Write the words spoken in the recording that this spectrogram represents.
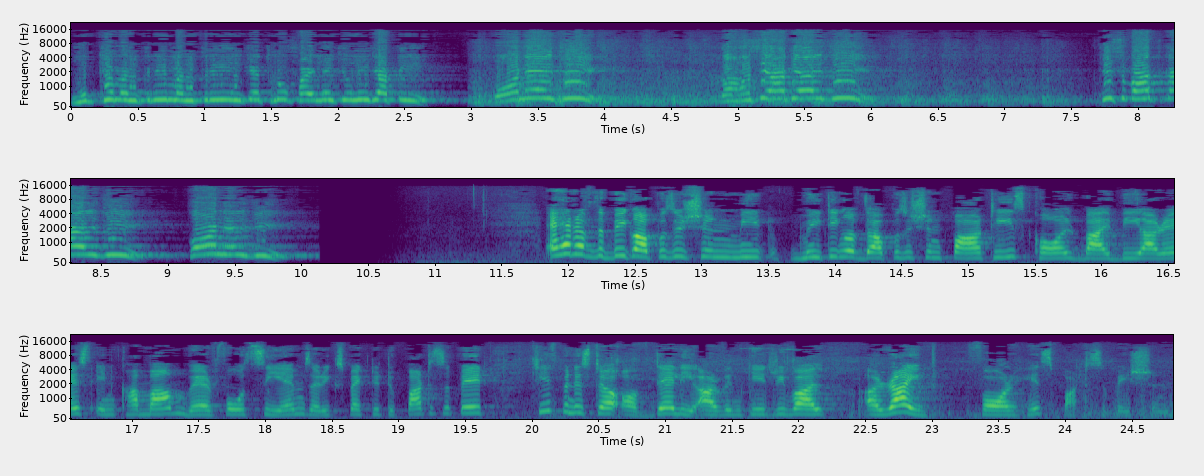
मुख्यमंत्री, मंत्री इनके थ्रू फाइलें क्यों नहीं जाती? कौन है एलजी कहाँ से आ गया एलजी किस बात का LG कौन एलजी Ahead of the big opposition meet, meeting of the opposition parties called by BRS in Khammam, where four CMs are expected to participate, Chief Minister of Delhi Arvind Kejriwal arrived for his participation.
